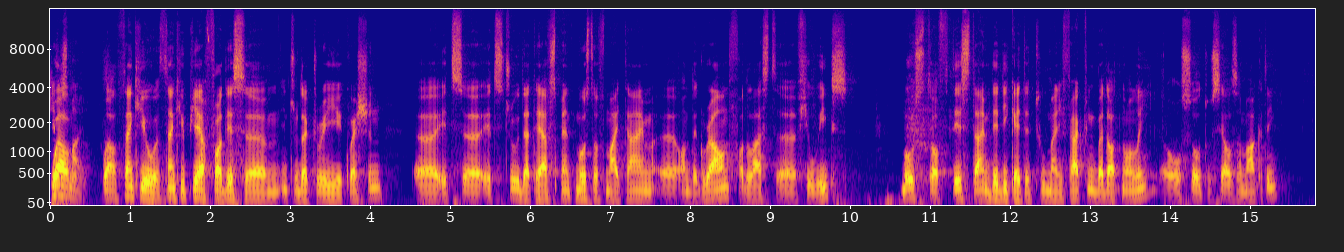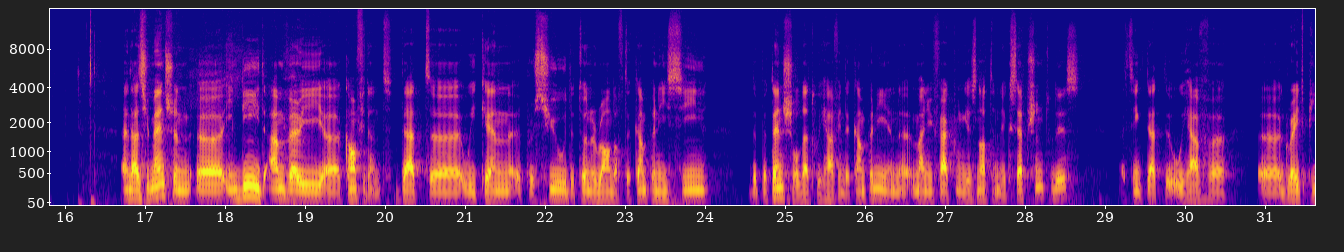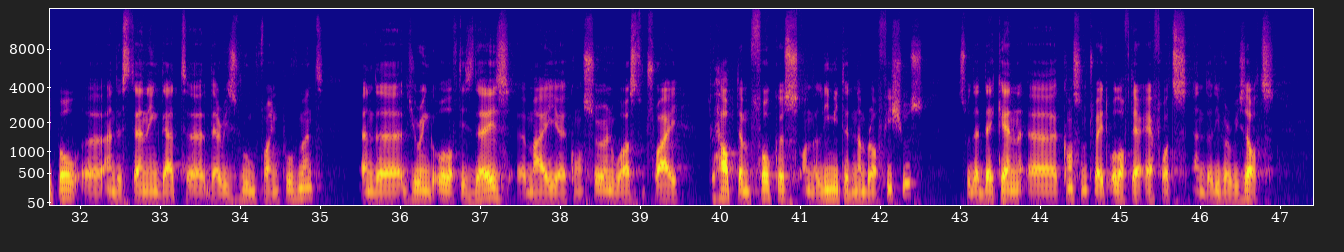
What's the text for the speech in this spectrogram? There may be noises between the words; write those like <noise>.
Give well, well, thank you, thank you, Pierre, for this um, introductory question. Uh, it's, uh, it's true that I have spent most of my time uh, on the ground for the last few weeks. Most of this time dedicated to manufacturing, but not only, also to sales and marketing. And as you mentioned, uh, indeed, I'm very uh, confident that uh, we can pursue the turnaround of the company, seeing the potential that we have in the company, and manufacturing is not an exception to this. I think that we have uh, great people, uh, understanding that uh, there is room for improvement. And during all of these days, my concern was to try to help them focus on a limited number of issues so that they can concentrate all of their efforts and deliver results.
